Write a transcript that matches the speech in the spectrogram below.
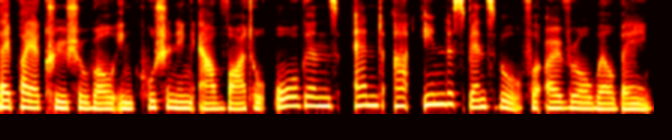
They play a crucial role in cushioning our vital organs and are indispensable for overall well-being.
